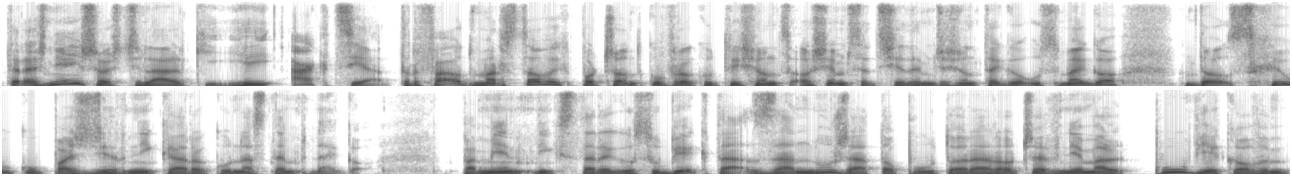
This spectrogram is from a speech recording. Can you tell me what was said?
Teraźniejszość lalki, jej akcja trwa od marcowych początków roku 1878 do schyłku października roku następnego. Pamiętnik starego subiekta zanurza to półtora rocze w niemal półwiekowym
